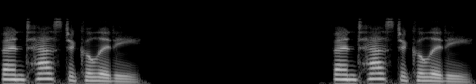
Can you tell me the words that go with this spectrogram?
Fantasticality. Fantasticality.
